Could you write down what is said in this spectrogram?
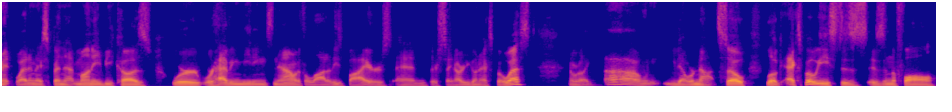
it, why didn't I spend that money? Because we're we're having meetings now with a lot of these buyers, and they're saying, "Are you going to Expo West?" And we're like, "Oh, you know, we're not." So look, Expo East is is in the fall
